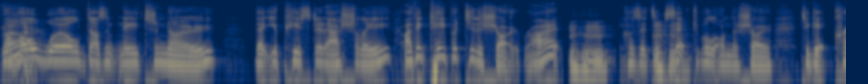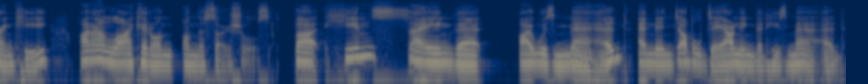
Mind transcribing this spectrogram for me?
The No. whole world doesn't need to know that you're pissed at Ashley. I think keep it to the show, right? hmm Because it's acceptable on the show to get cranky. I don't like it on, on the socials. But him saying that I was mad and then double downing that he's mad,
